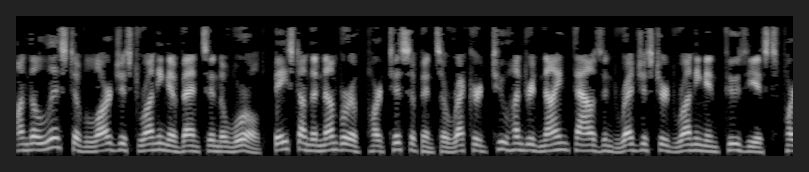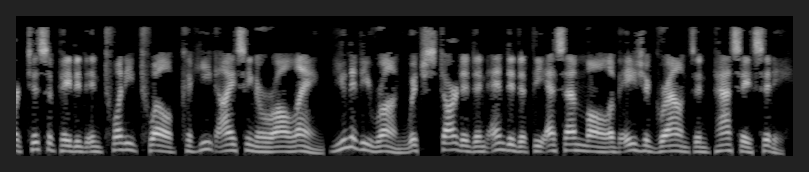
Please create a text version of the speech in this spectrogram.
On the list of largest running events in the world, based on the number of participants a record 209,000 registered running enthusiasts participated in 2012 Kahit Isang Araw Lang, Unity Run which started and ended at the SM Mall of Asia grounds in Pasay City.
